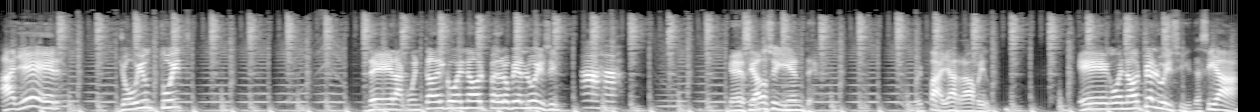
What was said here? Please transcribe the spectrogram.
ayer yo vi un tweet de la cuenta del gobernador Pedro Pierluisi Ajá. que decía lo siguiente. Voy para allá rápido. Eh, gobernador Pierluisi decía,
